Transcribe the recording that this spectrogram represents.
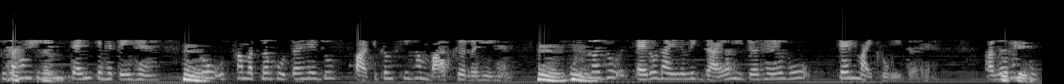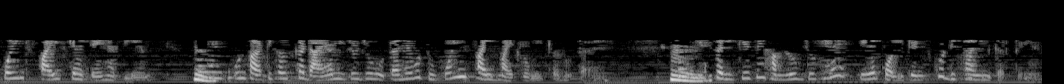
तो जब हम पीएम अच्छा। टेन कहते हैं हम्म। तो उसका मतलब होता है जो पार्टिकल्स की हम बात कर रहे हैं हम्म, हम्म। उनका जो एरोडाइनमिक डायामीटर है वो टेन माइक्रोमीटर है। अगर हम टू पॉइंट फाइव कहते हैं पीएम तो उन पार्टिकल्स का डायामीटर जो होता है वो टू पॉइंट फाइव माइक्रोमीटर होता है। तो इस तरीके से हम लोग जो है एयर पॉल्यूटेंट्स को डिफाइन करते हैं।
